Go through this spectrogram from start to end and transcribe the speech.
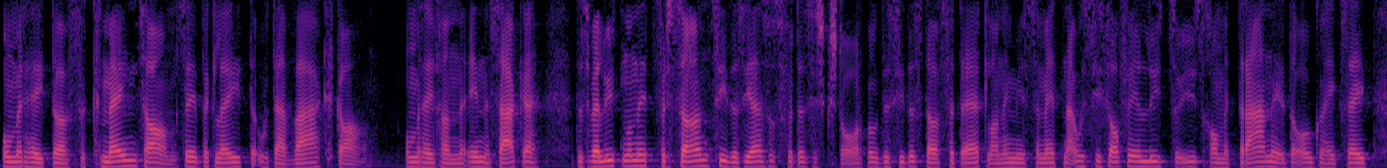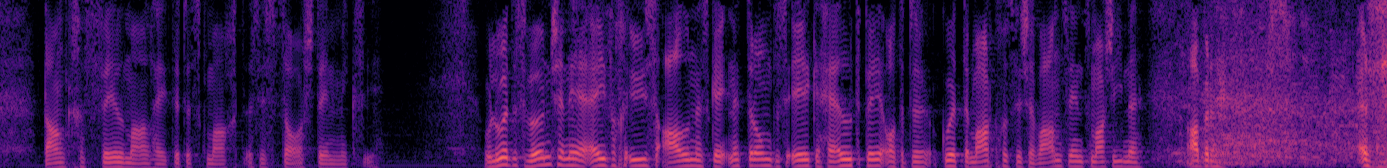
Und wir durften gemeinsam sie begleiten und diesen Weg gehen. Und wir können ihnen sagen, dass wenn Leute noch nicht versöhnt sind, dass Jesus für das ist gestorben und dass sie das dürfen dort lassen, nicht mitnehmen. Und es sind so viele Leute zu uns gekommen mit Tränen in den Augen und haben gesagt, danke vielmal habt ihr das gemacht. Es war so stimmig. Gewesen. Und schau, das wünsche ich einfach uns allen. Es geht nicht darum, dass ich ein Held bin oder der gute Markus ist eine Wahnsinnsmaschine. Aber es,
